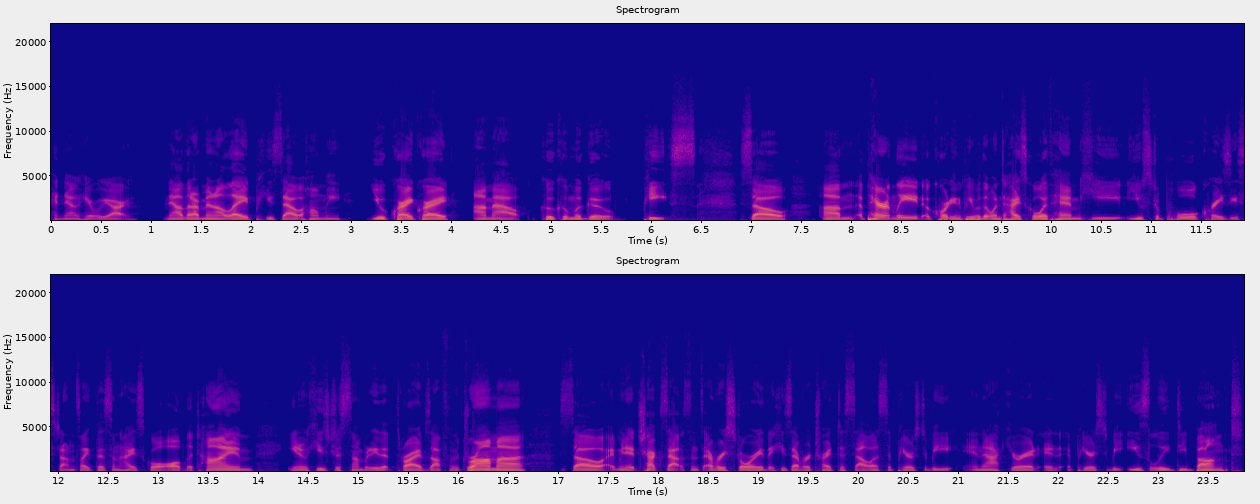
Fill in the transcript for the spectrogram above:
And now here we are. Now that I'm in LA, peace out, homie. You cray cray, I'm out. Cuckoo magoo. Peace. So um, apparently, according to people that went to high school with him, he used to pull crazy stunts like this in high school all the time. You know, he's just somebody that thrives off of drama. So, I mean, it checks out since every story that he's ever tried to sell us appears to be inaccurate. It appears to be easily debunked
